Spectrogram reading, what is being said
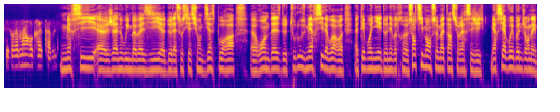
C'est vraiment regrettable. Merci, euh, Jeanne Wimbabazi euh, de l'association Diaspora rwandaise de Toulouse. Merci d'avoir témoigné et donné votre sentiment ce matin sur RCJ. Merci à vous et bonne journée.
